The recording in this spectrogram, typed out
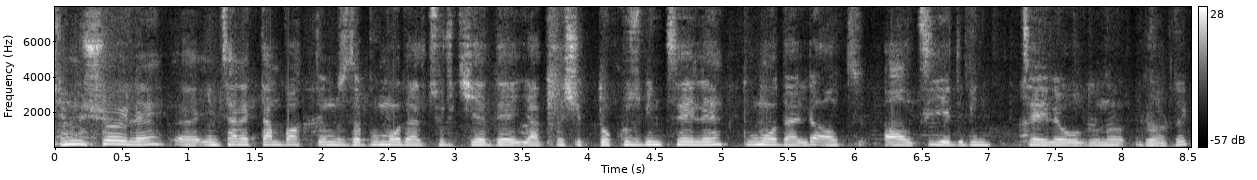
Şimdi şöyle e, internetten baktığımızda bu model Türkiye'de yaklaşık 9000 TL, bu modelde 6-7 bin TL olduğunu gördük.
